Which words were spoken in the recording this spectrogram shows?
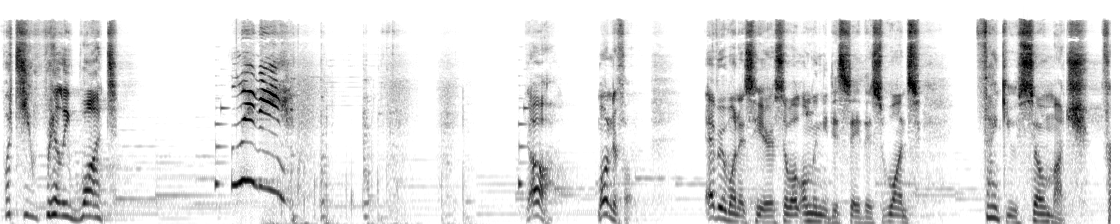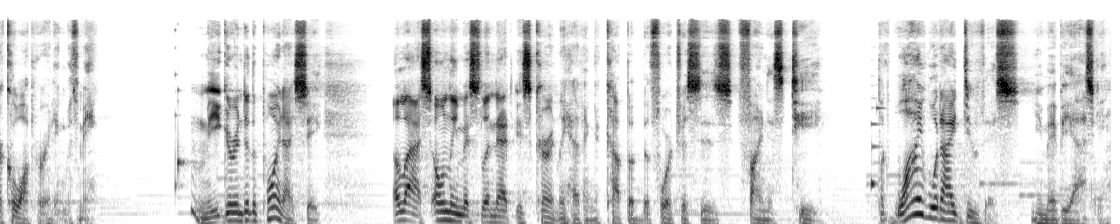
What do you really want? Lyney! Oh, wonderful. Everyone is here, so I'll only need to say this once. Thank you so much for cooperating with me. Hmm, eager and to the point, I see. Alas, only Miss Lynette is currently having a cup of the fortress's finest tea. But why would I do this, you may be asking?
